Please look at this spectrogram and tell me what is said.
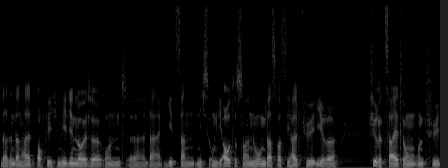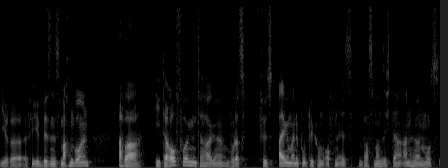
da sind dann halt auch wirklich Medienleute und äh, da geht es dann nicht so um die Autos, sondern nur um das, was sie halt für ihre, für ihre Zeitung und für, ihre, für ihr Business machen wollen. Aber die darauffolgenden Tage, wo das fürs allgemeine Publikum offen ist, was man sich da anhören muss,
